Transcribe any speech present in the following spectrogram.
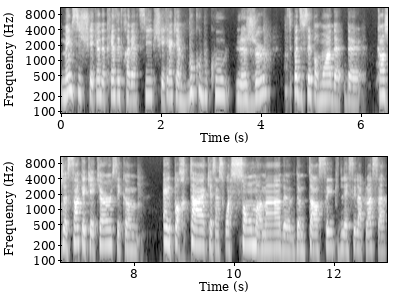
même si je suis quelqu'un de très extraverti, puis je suis quelqu'un qui aime beaucoup, beaucoup le jeu, c'est pas difficile pour moi de, de quand je sens que quelqu'un, c'est comme important que ça soit son moment de, de me tasser puis de laisser la place à,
